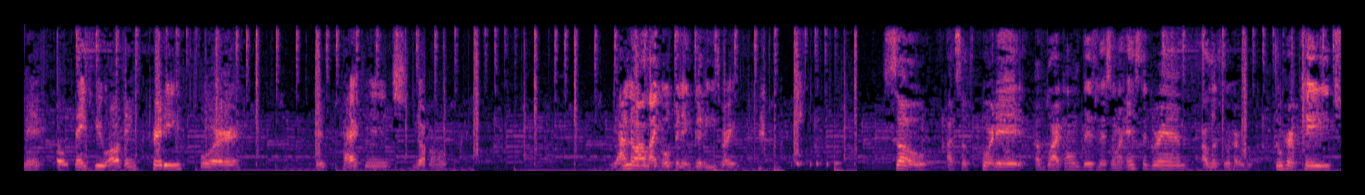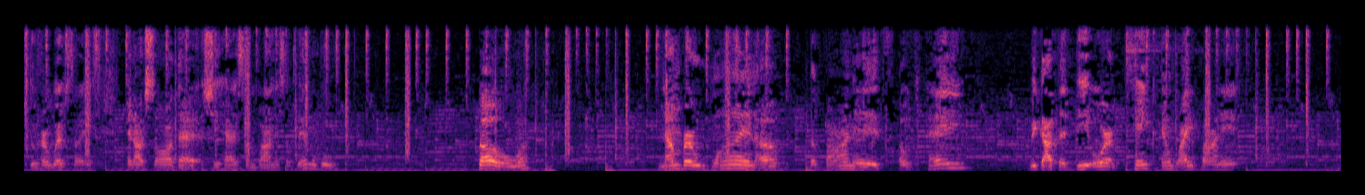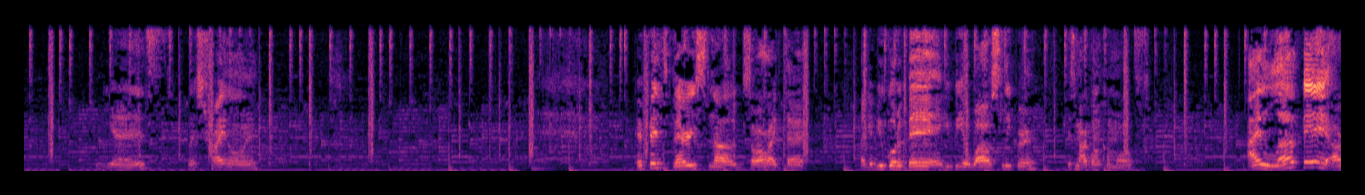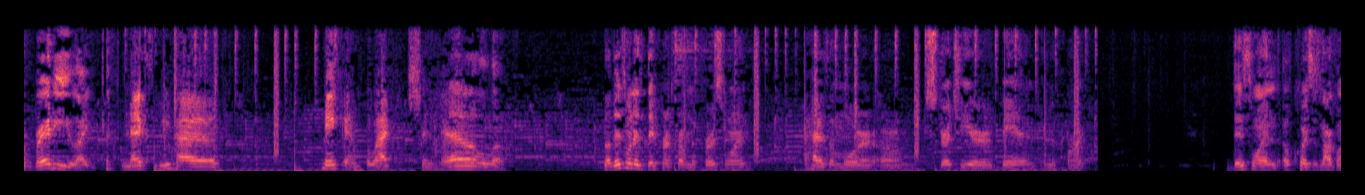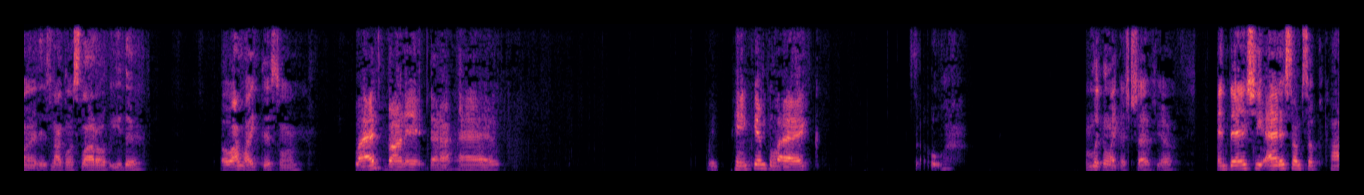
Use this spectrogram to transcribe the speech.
So thank you, All Things Pretty, for this package, y'all. Y'all know I like opening goodies, right? so I supported a black owned business on Instagram. I looked through her through her page, through her website, and I saw that she has some bonnets available. So number one of the bonnets. Okay. We got the Dior pink and white bonnet. Yes. Let's try it on. It fits very snug, so I like that. Like if you go to bed and you be a wild sleeper, it's not gonna come off. I love it already. Like next we have pink and black Chanel. So this one is different from the first one. It has a more um, stretchier band in the front. This one, of course, is not going. It's not going to slide off either. Oh, I like this one. Last bonnet that I have is pink and black. So I'm looking like a chef, yeah. And then she added some supply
